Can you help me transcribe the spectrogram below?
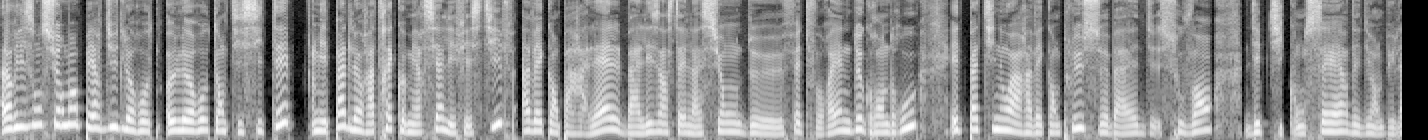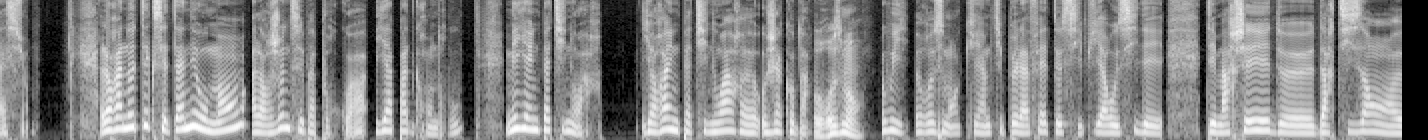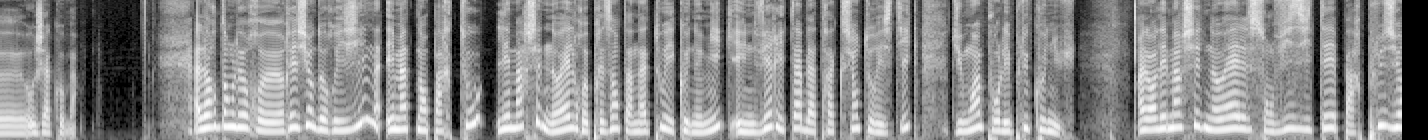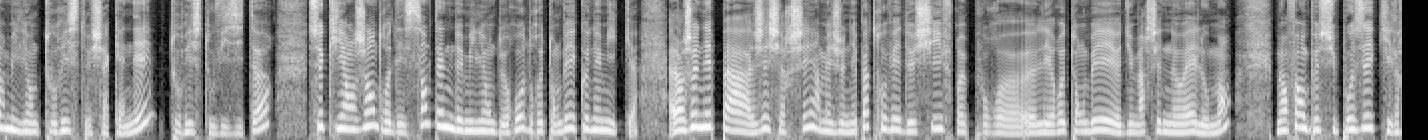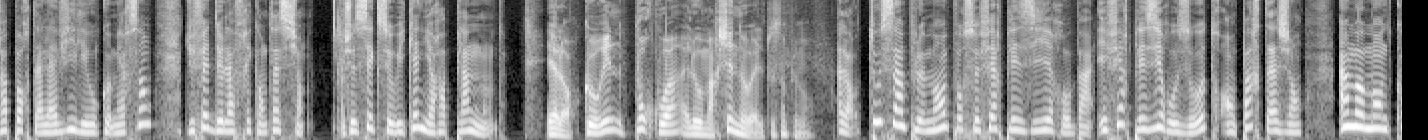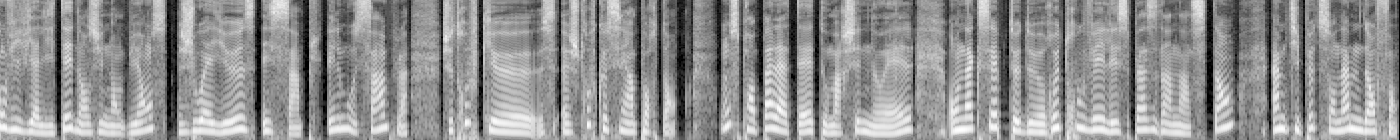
Alors ils ont sûrement perdu de leur, authenticité, mais pas de leur attrait commercial et festif, avec en parallèle bah, les installations de fêtes foraines, de grandes roues et de patinoires, avec en plus bah, souvent des petits concerts, des déambulations. Alors à noter que cette année au Mans, alors je ne sais pas pourquoi, il n'y a pas de grande roue, mais il y a une patinoire. Il y aura une patinoire euh, au Jacobin. Heureusement. Oui, heureusement, qui est un petit peu la fête aussi. Puis il y a aussi des, marchés d'artisans euh, au Jacobin. Alors dans leur euh, région d'origine et maintenant partout, les marchés de Noël représentent un atout économique et une véritable attraction touristique, du moins pour les plus connus. Alors les marchés de Noël sont visités par plusieurs millions de touristes chaque année, touristes ou visiteurs, ce qui engendre des centaines de millions d'euros de retombées économiques. Alors je n'ai pas, j'ai cherché, hein, mais je n'ai pas trouvé de chiffres pour euh, les retombées euh, du marché de Noël au Mans, mais enfin on peut supposer qu'il rapporte à la ville et aux commerçants du fait de la fréquentation. Je sais que ce week-end, il y aura plein de monde. Et alors, Corinne, pourquoi aller au marché de Noël, tout simplement? Alors, tout simplement pour se faire plaisir, Robin, et faire plaisir aux autres en partageant un moment de convivialité dans une ambiance joyeuse et simple. Et le mot simple, je trouve que, je trouve que c'est important. On ne se prend pas la tête au marché de Noël, on accepte de retrouver l'espace d'un instant un petit peu de son âme d'enfant.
